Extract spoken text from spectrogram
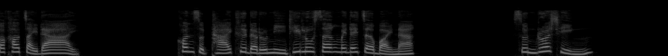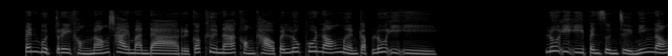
ก็เข้าใจได้ คนสุดท้ายคือดารุณีที่ลู่เซิงไม่ได้เจอบ่อยนัก ซุนรั่วฉิง เป็นบุตรีของน้องชายมารดาหรือก็คือน้าของเขาเป็นลูกผู้น้องเหมือนกับลู่อีอี ลู่อีอีเป็นซุนจื่อนิ่งน้อง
